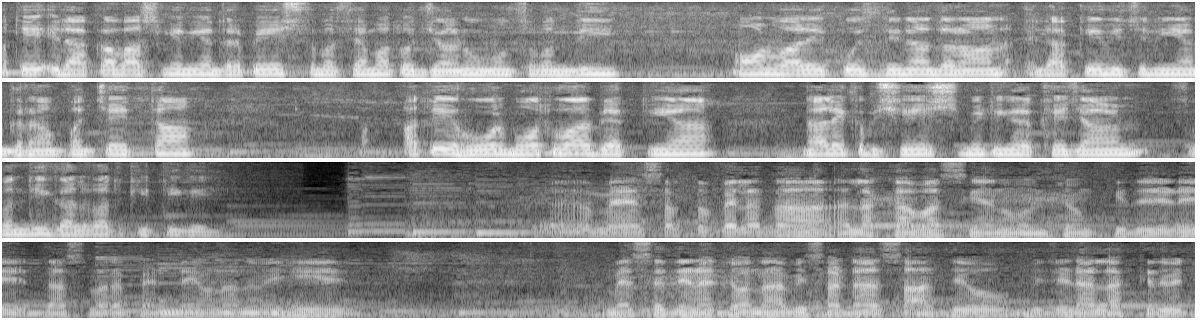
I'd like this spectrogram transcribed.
ਅਤੇ ਇਲਾਕਾ ਵਾਸੀਆਂ ਦੀਆਂ ਦਰਪੇਸ਼ ਸਮੱਸਿਆਵਾਂ ਤੋਂ ਜਾਣੂ ਹੋਣ ਸੰਬੰਧੀ ਆਉਣ ਵਾਲੇ ਕੁਝ ਦਿਨਾਂ ਦੌਰਾਨ ਇਲਾਕੇ ਵਿਚਲੀਆਂ ਗ੍ਰਾਮ ਪੰਚਾਇਤਾਂ ਅਤੇ ਹੋਰ ਮੋਤਵਾਰ ਵਿਅਕਤੀਆਂ ਨਾਲ ਇੱਕ ਵਿਸ਼ੇਸ਼ ਮੀਟਿੰਗ ਰੱਖੇ ਜਾਣ ਸੰਬੰਧੀ ਗੱਲਬਾਤ ਕੀਤੀ ਗਈ। ਮੈਂ ਸਭ ਤੋਂ ਪਹਿਲਾਂ ਤਾਂ ਇਲਾਕਾ ਵਾਸੀਆਂ ਨੂੰ, ਚੌਂਕੀ ਦੇ ਜਿਹੜੇ 10-12 ਪਿੰਡ ਨੇ, ਉਹਨਾਂ ਨੂੰ ਇਹ ਮੈਸੇਜ ਦੇਣਾ ਚਾਹੁੰਦਾ ਵੀ ਸਾਡਾ ਸਾਥ ਦਿਓ ਵੀ ਜਿਹੜਾ ਇਲਾਕੇ ਦੇ ਵਿੱਚ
